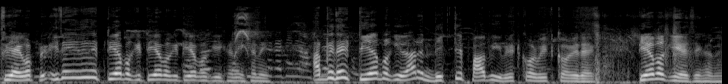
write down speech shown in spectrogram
তুই একবার দেখ, টিয়া পাখি টিয়া পাখি টিয়া পাখি এখানে এখানে। আপনি দেখ টিয়া পাখি আরে দেখতে পাবি ওয়েট কর ওয়েট করে দেখ। টিয়া পাখি আছে এখানে।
